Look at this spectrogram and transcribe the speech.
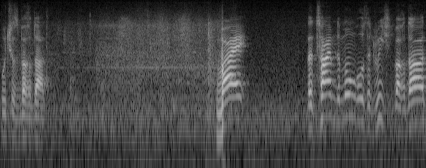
which was Baghdad. By the time the Mongols had reached Baghdad,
